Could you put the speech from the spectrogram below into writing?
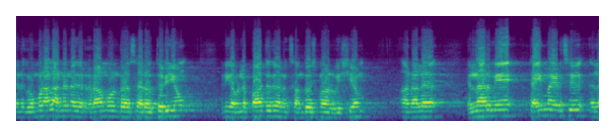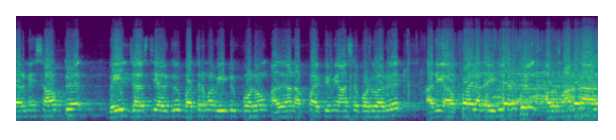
எனக்கு ரொம்ப நாள் அண்ணன் ராம்மோகன் ராவ் சார் தெரியும். இன்னைக்கு அவளை பார்த்தது எனக்கு சந்தோஷமான ஒரு விஷயம். அதனால எல்லாருமே டைம் ஆயிடுச்சு. எல்லாருமே சாப்பிட்டு வெயில் ஜாஸ்தியா இருக்கு. பத்திரமா வீட்டுக்கு போகணும். அதுதான் அப்பா எப்பயுமே ஆசைப்படுவாரு. அதே அப்பா இல்லாத இல்லத்தில் அவர் மகனாக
